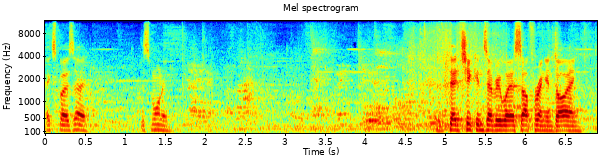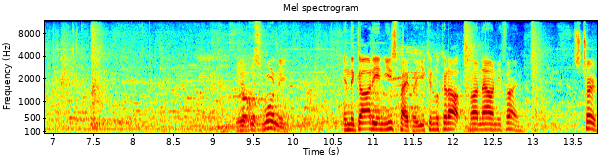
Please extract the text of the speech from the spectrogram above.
expose this morning. There's dead chickens everywhere, suffering and dying. It this morning? In the Guardian newspaper, you can look it up right now on your phone. It's true.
